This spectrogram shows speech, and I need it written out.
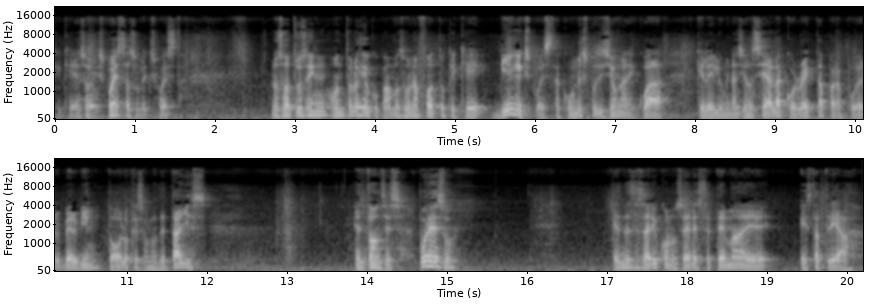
que quede sobreexpuesta, subexpuesta. Nosotros en ontología ocupamos una foto que quede bien expuesta, con una exposición adecuada, que la iluminación sea la correcta para poder ver bien todo lo que son los detalles. Entonces, por eso es necesario conocer este tema de esta triada,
